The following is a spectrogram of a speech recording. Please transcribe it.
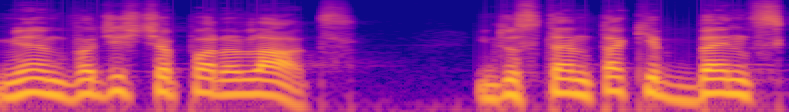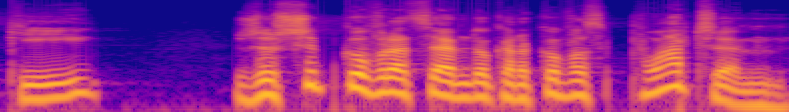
Miałem dwadzieścia parę lat i dostałem takie bęcki, że szybko wracałem do Krakowa z płaczem.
